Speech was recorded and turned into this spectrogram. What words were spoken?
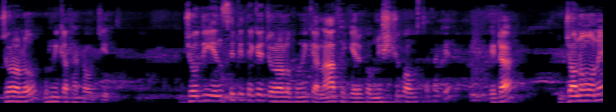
জোরালো ভূমিকা থাকা উচিত। যদি এনসিপি থেকে জোরালো ভূমিকা না থাকে, এরকম নিশ্চুপ অবস্থা থাকে, এটা জনমনে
